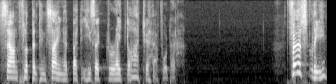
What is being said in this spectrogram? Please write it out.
sound flippant in saying it, but he's a great guy to have for dinner. Firstly,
